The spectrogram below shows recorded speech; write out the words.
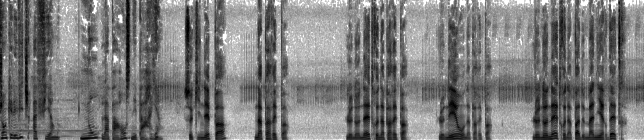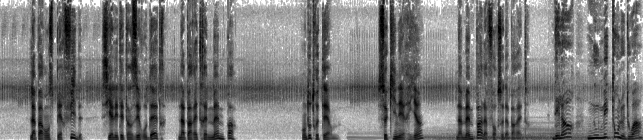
Jean Kelevitch affirme Non, l'apparence n'est pas rien. Ce qui n'est pas n'apparaît pas. Le non-être n'apparaît pas. Le néant n'apparaît pas. Le non-être n'a pas de manière d'être. L'apparence perfide, si elle était un zéro d'être, n'apparaîtrait même pas. En d'autres termes, ce qui n'est rien n'a même pas la force d'apparaître. Dès lors, nous mettons le doigt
